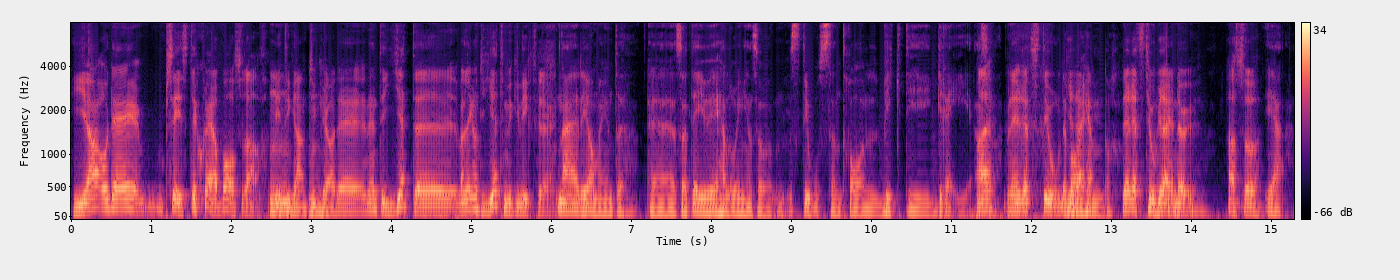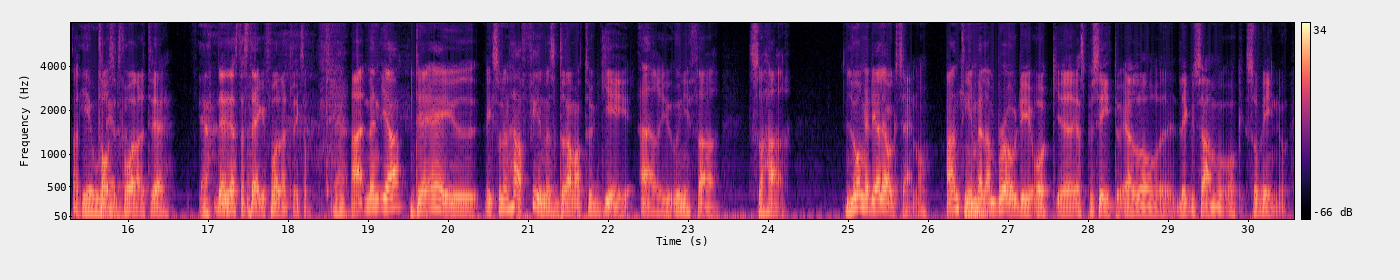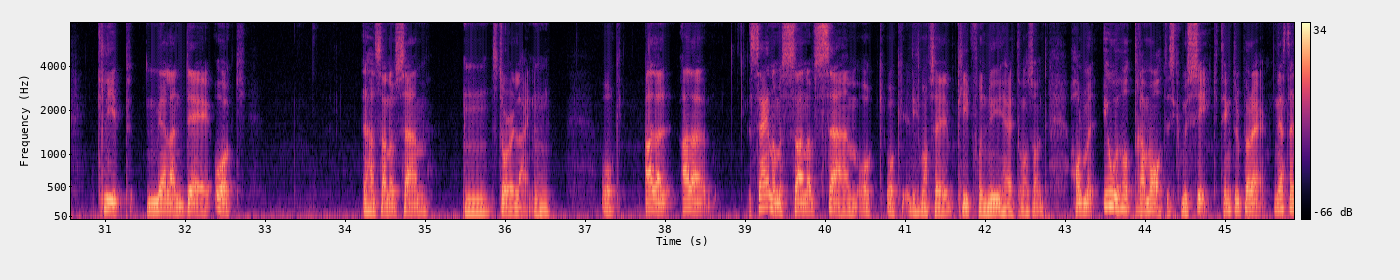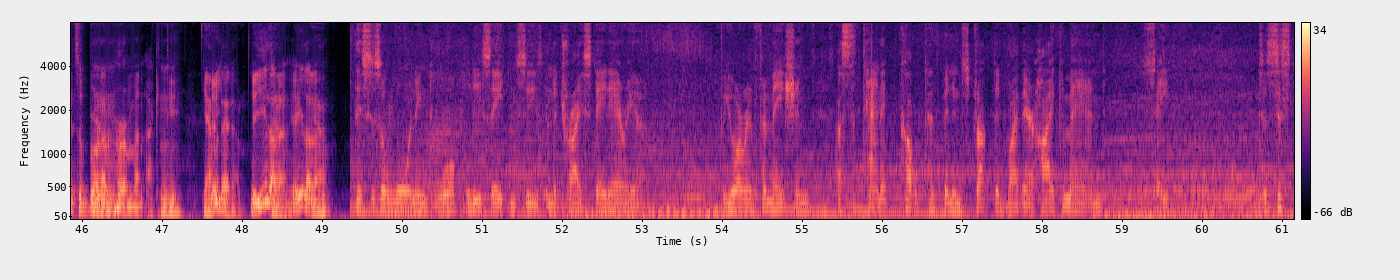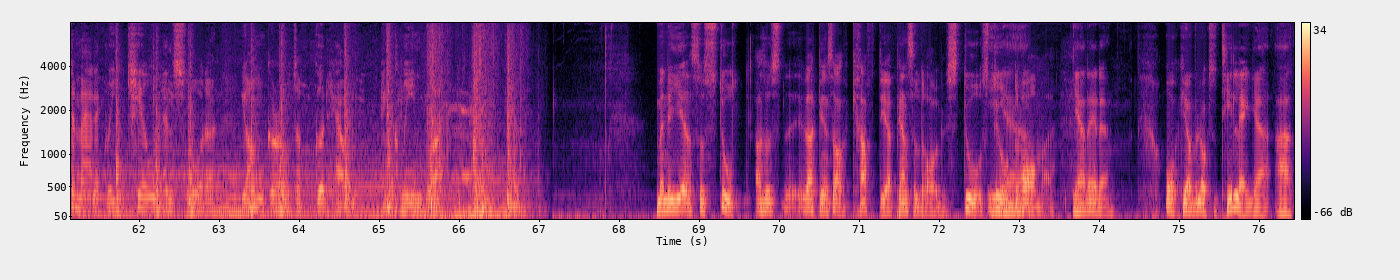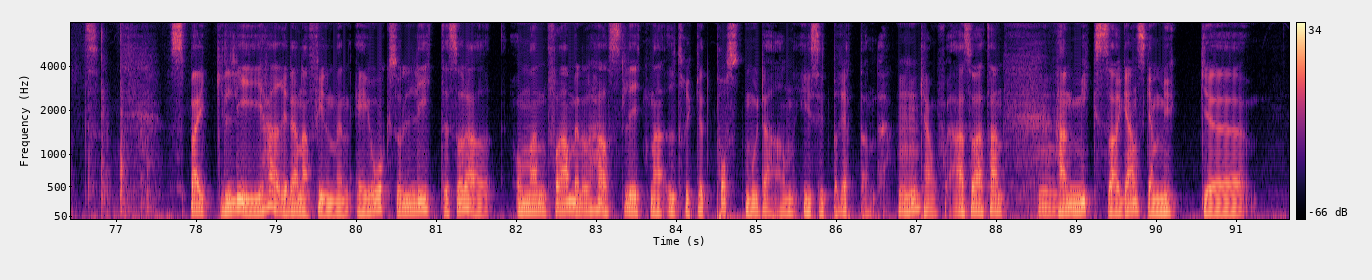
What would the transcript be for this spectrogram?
Ja och det är precis, det sker bara sådär Mm, lite grann tycker mm. jag. Det, är- det är inte jätte, man lägger inte jättemycket vikt vid det. Nej det gör man ju inte. Eh, så att det är ju heller ingen så stor central viktig grej. Alltså, Nej, men det är en rätt stor det grej. bara händer. Det är en rätt stor grej ändå ju. Alltså Ja, att jo, ta det sitt det. förhållande till det. Ja. Det är nästa steg i förhållandet liksom. Ja. Men ja, det är ju liksom den här filmens dramaturgi är ju ungefär så här. Långa dialogscener. Antingen Mm. mellan Brody och eh, Esposito eller eh, Leguizamo och Sorvino. Klipp mellan det och det här Son of Sam Mm. storylinen. Mm. Och alla, alla scener med Son of Sam och, och liksom man se klipp från nyheterna och sånt. Har de en oerhört dramatisk musik. Tänkte du på det? Nästan lite så Bernard Mm. Herrmann-aktig. Mm. Ja men det är det. Jag gillar ja. den, jag gillar den. Ja. This is a warning to all police agencies in the tri state area. For your information, a satanic cult has been instructed by their high command, Satan, to systematically kill and slaughter young girls of good health and clean blood. Men det ger så stort, alltså verkligen så här kraftiga penseldrag. Stor, stor Ja. drama. Ja det är det. Och jag vill också tillägga att Spike Lee här i denna filmen är ju också lite sådär om man får använda det här slitna uttrycket postmodern i sitt berättande. Mhm. Kanske. Alltså att han, Mm. han mixar ganska mycket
